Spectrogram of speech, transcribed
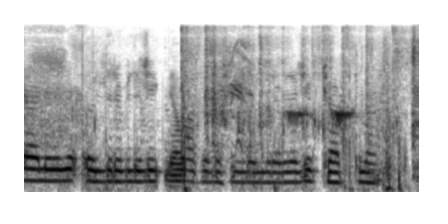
yani öldürebilecek ne varsa başımda öldürebilecek çarptım artık.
